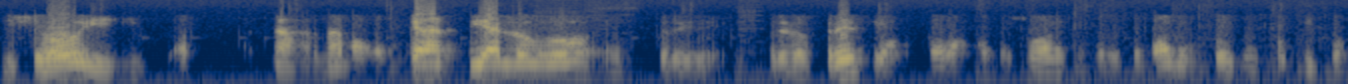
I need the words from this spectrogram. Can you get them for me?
y, yo y, armamos un gran diálogo entre, los tres y vamos a hablar con los escenarios, un poquito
